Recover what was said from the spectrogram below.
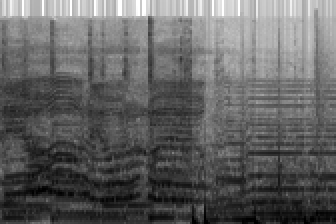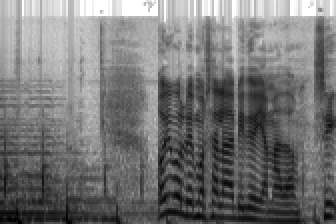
Río, luego. Hoy volvemos a la videollamada. Sí,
